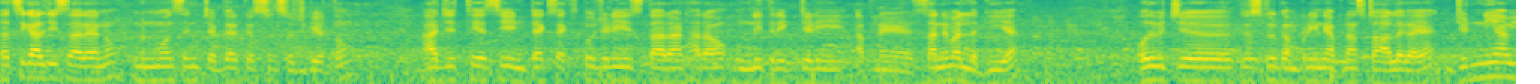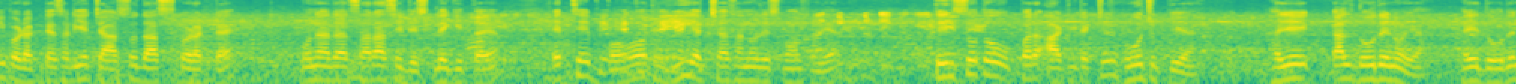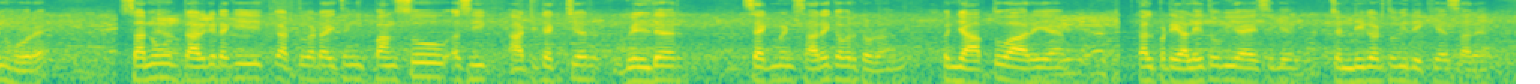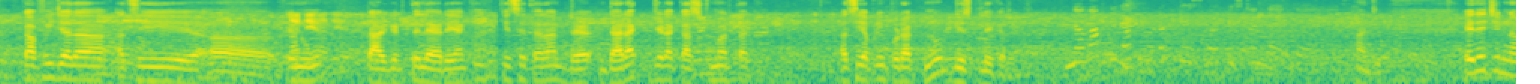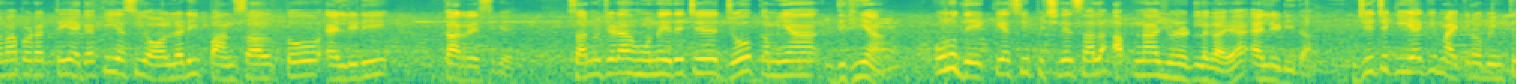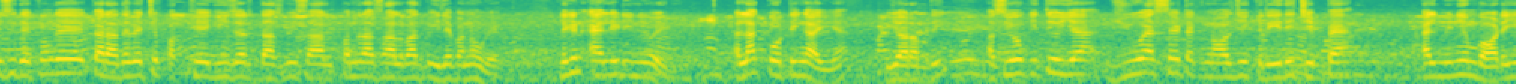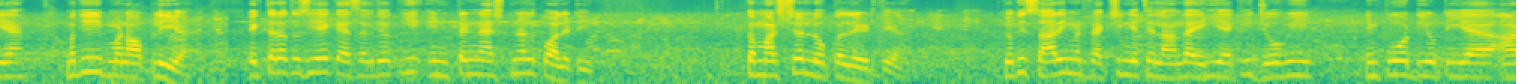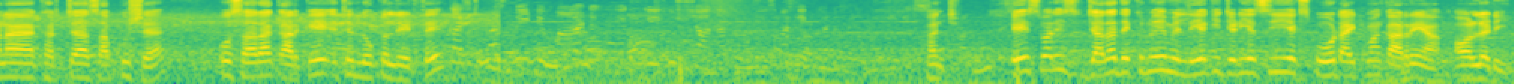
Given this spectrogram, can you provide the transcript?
ਸਤਿ ਸ਼੍ਰੀ ਅਕਾਲ ਜੀ ਸਾਰਿਆਂ ਨੂੰ, ਮਨਮੋਹਨ ਸਿੰਘ ਚੱਗਰ, ਕ੍ਰਿਸਟਲ ਸੁਜਗੇਟ ਤੋਂ। ਅੱਜ ਇੱਥੇ ਅਸੀਂ ਇੰਟੈਕਸ ਐਕਸਪੋ ਜਿਹੜੀ 17 18 19 ਤਰੀਕ ਜਿਹੜੀ ਆਪਣੇ ਸਾਨੇਵਾਲ ਲੱਗੀ ਆ ਉਹਦੇ ਵਿੱਚ ਕ੍ਰਿਸਟਲ ਕੰਪਨੀ ਨੇ ਆਪਣਾ ਸਟਾਲ ਲਗਾਇਆ। ਜਿੰਨੀਆਂ ਵੀ ਪ੍ਰੋਡਕਟ ਹੈ, ਸਾਡੀਆਂ 410 ਪ੍ਰੋਡਕਟ ਹੈ, ਉਹਨਾਂ ਦਾ ਸਾਰਾ ਅਸੀਂ ਡਿਸਪਲੇ ਕੀਤਾ ਹੈ। ਇੱਥੇ ਬਹੁਤ ਹੀ ਅੱਛਾ ਸਾਨੂੰ ਰਿਸਪੌਂਸ ਮਿਲਿਆ। 300 ਤੋਂ ਉੱਪਰ ਆਰਕੀਟੈਕਚਰ ਹੋ ਚੁੱਕੇ ਆ ਹਜੇ ਕੱਲ 2 ਦਿਨ ਹੋਇਆ ਹਜੇ 2 ਦਿਨ ਹੋਰ ਹੈ। ਸਾਨੂੰ ਟਾਰਗੇਟ ਹੈ ਕਿ ਘੱਟ ਤੋਂ ਘੱਟ ਆਈ ਥਿੰਕ 500 ਅਸੀਂ ਆਰਕੀਟੈਕਚਰ ਬਿਲਡਰ ਸੈਗਮੈਂਟ ਸਾਰੇ ਕਵਰ ਕਰਾਂਗੇ। ਪੰਜਾਬ ਤੋਂ ਆ ਰਹੇ ਆ। ਕੱਲ ਪਟਿਆਲੇ ਤੋਂ ਵੀ ਆਏ ਸੀਗੇ। ਚੰਡੀਗੜ੍ਹ ਤੋਂ ਵੀ ਦੇਖਿਆ ਸਾਰਾ। ਕਾਫੀ ਜ਼ਿਆਦਾ ਅਸੀਂ ਇਹਨੂੰ ਟਾਰਗੇਟ ਤੇ ਲੈ ਰਹੇ ਹਾਂ ਕਿ ਕਿਸੇ ਤਰ੍ਹਾਂ ਡਾਇਰੈਕਟ ਜਿਹੜਾ ਕਸਟਮਰ ਤੱਕ ਅਸੀਂ ਆਪਣੀ ਪ੍ਰੋਡਕਟ ਨੂੰ ਡਿਸਪਲੇ ਕਰੀਏ। ਨਵਾਂ ਕਿਹੜਾ ਪ੍ਰੋਡਕਟ ਇਸ ਵਾਰ ਪਿਸਟਨ ਲੈ ਕੇ ਆਏ? ਹੈ ਹਾਂਜੀ। ਇਹਦੇ 'ਚ ਨਵਾਂ ਪ੍ਰੋਡਕਟ ਇਹ ਹੈਗਾ ਕਿ ਅਸੀਂ ਆਲਰੇਡੀ 5 ਸਾਲ ਤੋਂ LED ਕਰ ਰਹੇ ਸੀਗੇ। ਸਾਨੂੰ ਜਿਹੜਾ ਹੁਣ ਇਹਦੇ 'ਚ ਜੋ ਕਮੀਆਂ ਦਿਖੀਆਂ, ਉਹਨੂੰ ਦੇਖ ਕੇ ਅਸੀਂ ਪਿਛਲੇ ਸਾਲ ਆਪਣਾ ਯੂਨਿਟ ਲਗਾਇਆ LED ਦਾ। ਜਿਹ 'ਚ ਕੀ ਹੈ ਕਿ ਮਾਈਕਰੋ ਬੀਮ ਤੁਸੀਂ ਦੇਖੋਗੇ ਘਰਾਂ ਦੇ ਵਿੱਚ ਪੱਖੇ, ਗੀਜ਼ਰ 10-20 ਸਾਲ 15 ਸਾਲ ਬਾਅਦ ਪੀਲੇਪਨ ਹੋ ਗਏ ਲੇਕਿਨ LED ਨਹੀਂ ਹੋਏਗੀ। ਅਲੱਗ ਕੋਟਿੰਗ ਆਈ ਹੈ ਯੂਰਪ ਦੀ। ਅਸੀਂ ਉਹ ਕੀਤੀ ਹੋਈ ਹੈ, USA ਟੈਕਨੋਲੋਜੀ ਕਰੀ ਦੀ ਚਿਪ ਹੈ ਐਲੂਮੀਨੀਅਮ ਬਾਡੀ ਹੈ, ਮਗੀ ਮੋਨੋਪਲੀ ਹੈ। ਇੱਕ ਤਰ੍ਹਾਂ ਤੁਸੀਂ ਇਹ ਕਹਿ ਸਕਦੇ ਹੋ ਕਿ international quality commercial local rate ਤੇ ਆ ਕਿਉਂਕਿ ਸਾਰੀ ਮੈਨੂਫੈਕਚਰਿੰਗ ਇੱਥੇ ਲਾਉਂਦਾ ਇਹੀ ਹੈ ਕਿ ਜੋ ਵੀ ਇੰਪੋਰਟ ਡਿਊਟੀ ਹੈ ਆਣਾ ਹੈ ਖਰਚਾ ਸਭ ਕੁਝ ਹੈ ਉਹ ਸਾਰਾ ਕਰਕੇ ਇੱਥੇ ਲੋਕਲ ਰੇਟ ਤੇ ਹਾਂਜੀ। ਇਸ ਵਾਰੀ ਜ਼ਿਆਦਾ ਦੇਖਣ ਨੂੰ ਇਹ ਮਿਲਦੀ ਹੈ ਕਿ ਜਿਹੜੀ ਅਸੀਂ ਐਕਸਪੋਰਟ ਆਈਟਮਾਂ ਕਰ ਰਹੇ ਹਾਂ ਆਲਰੇਡੀ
